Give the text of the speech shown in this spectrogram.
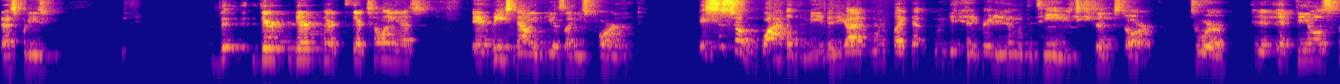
That's what he's. They're they're they're they're telling us at least now he feels like he's part of it. It's just so wild to me that you got like that would get integrated in with the team to start to where it, it feels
